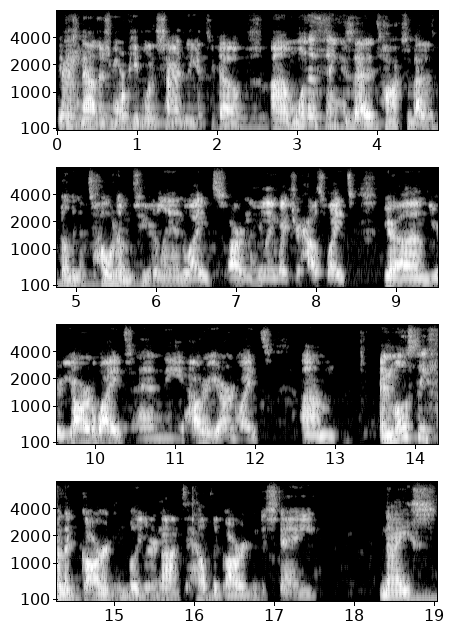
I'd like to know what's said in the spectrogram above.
because Right. now there's more people inside and they get to go. Um, one of the things that it talks about is building a totem to your land wights, or not your land wights, your house wights, your um, your yard wights, and the outer yard wights, um, and mostly for the garden, believe it or not, to help the garden to stay nice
